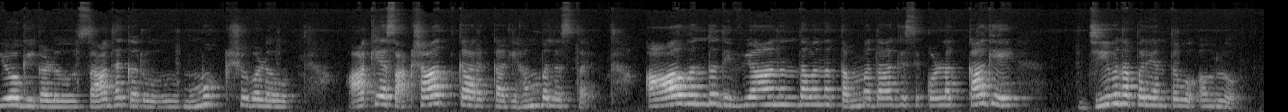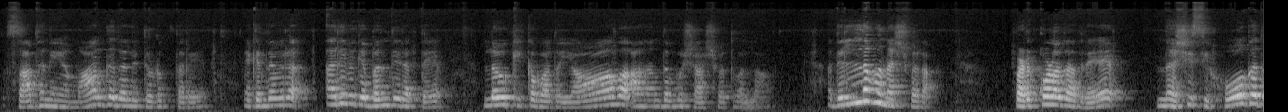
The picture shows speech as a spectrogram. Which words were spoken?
ಯೋಗಿಗಳು, ಸಾಧಕರು, ಮುಮುಕ್ಷುಗಳು ಆಕೆಯ ಸಾಕ್ಷಾತ್ಕಾರಕ್ಕಾಗಿ ಹಂಬಲಿಸ್ತಾರೆ. ಆ ಒಂದು ದಿವ್ಯಾನಂದವನ್ನು ತಮ್ಮದಾಗಿಸಿಕೊಳ್ಳಕ್ಕಾಗಿ ಜೀವನ ಪರ್ಯಂತವೂ ಅವರು ಸಾಧನೆಯ ಮಾರ್ಗದಲ್ಲಿ ತೊಡಗ್ತಾರೆ. ಯಾಕೆಂದರೆ ಅವರ ಅರಿವಿಗೆ ಬಂದಿರತ್ತೆ. ಲೌಕಿಕವಾದ ಯಾವ ಆನಂದವೂ ಶಾಶ್ವತವಲ್ಲ. ಅದೆಲ್ಲವೂ ನಶ್ವರ. ಪಡ್ಕೊಳ್ಳೋದಾದರೆ ನಶಿಸಿ ಹೋಗದ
